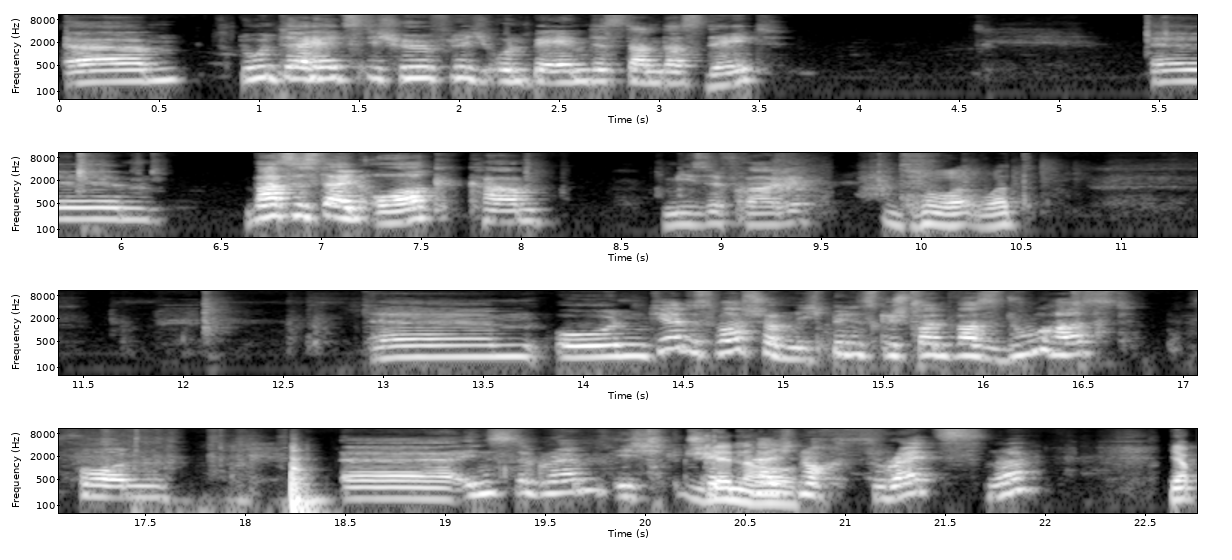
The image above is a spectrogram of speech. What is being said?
Ähm, du unterhältst dich höflich und beendest dann das Date. Ähm, was ist ein Ork? kam. Miese Frage. What? what? Ähm, und ja, das war's schon. Ich bin jetzt gespannt, was du hast von äh, Instagram. Ich check genau. gleich noch Threads, ne? Ja,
